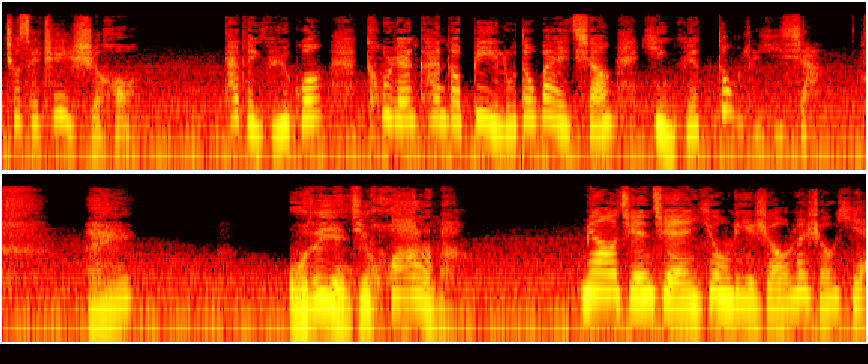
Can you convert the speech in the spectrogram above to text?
就在这时候，他的余光突然看到壁炉的外墙隐约动了一下。哎，我的眼睛花了吗？喵卷卷用力揉了揉眼，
